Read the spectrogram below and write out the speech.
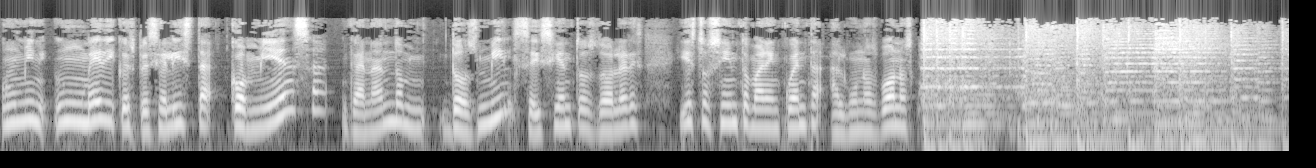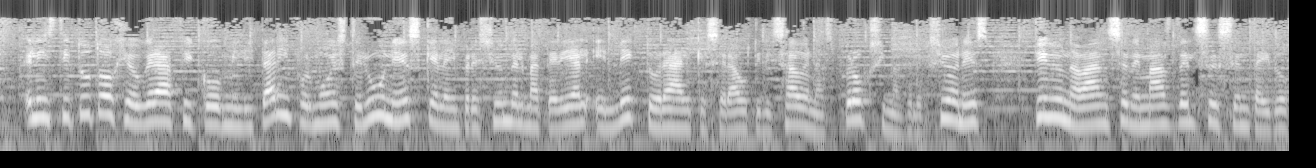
un, un, médico especialista comienza ganando 2.600 dólares y esto sin tomar en cuenta algunos bonos. El Instituto Geográfico Militar informó este lunes que la impresión del material electoral que será utilizado en las próximas elecciones tiene un avance de más del 62%.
